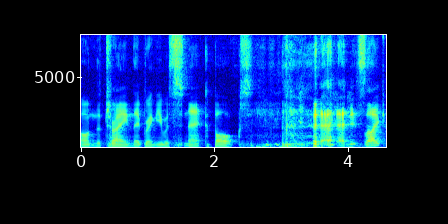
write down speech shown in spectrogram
on the train, they bring you a snack box, and it's like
